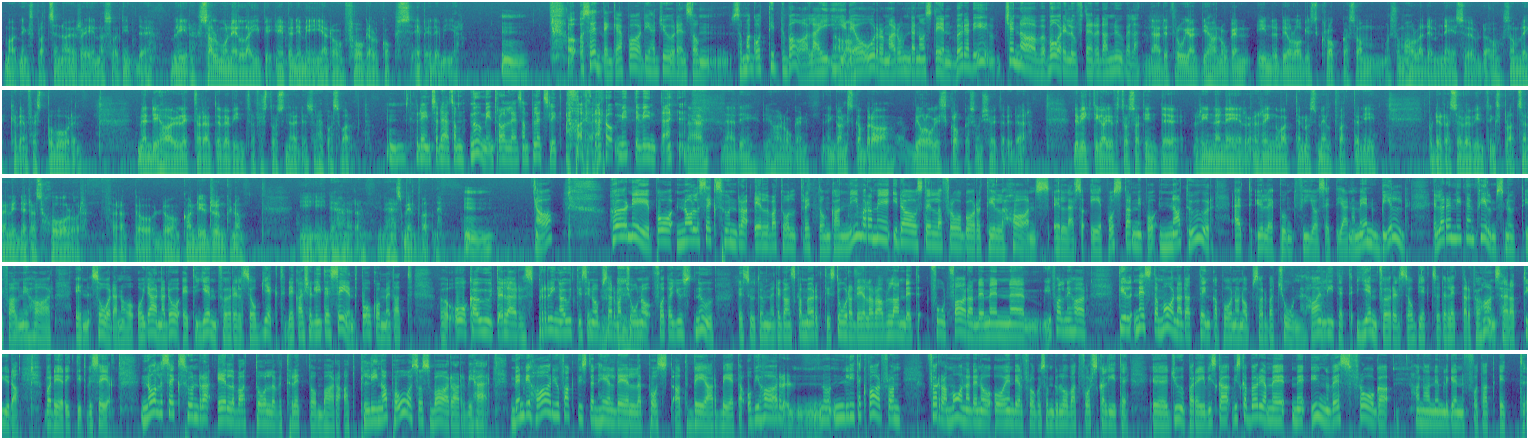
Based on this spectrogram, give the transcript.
matningsplatserna är rena så att det inte blir salmonella-epidemier och fågelkoppsepidemier. Mm. Och, och, sen tänker jag på de här djuren som, som har gått till dvala i ide ja. och ormar under någon sten. Börjar de känna av vår i luften redan nu? Eller? Nej, det tror jag inte. De har nog en inre biologisk klocka som, som håller dem nedsövda och som väcker dem först på våren. Men de har ju lättare att övervintra förstås när det är så här pass varmt. Mm. Det är inte så där som Mumintrollen som plötsligt vaknar upp mitt i vintern. Nej, nej de, de har nog en, en ganska bra biologisk klocka som sköter det där. Det viktiga är ju förstås att det inte rinner ner regnvatten och smältvatten i, på deras övervintringsplatser eller i deras hålor, för att då, då kan de ju drunkna i, i, det, här, i det här smältvattnet. Mm. Ja. Hör ni, på 0611 12 13 kan ni vara med idag och ställa frågor till Hans, eller så e-postar ni på natur.yle.fi och sätt gärna med en bild eller en liten filmsnutt ifall ni har en sådan och gärna då ett jämförelseobjekt. Det är kanske lite sent påkommet att eh, åka ut eller springa ut i sin observation och fota just nu. Dessutom är det ganska mörkt i stora delar av landet fortfarande, men eh, ifall ni har till nästa månad att tänka på någon observation. Ha en litet jämförelseobjekt så det är lättare för Hans här att tyda vad det är riktigt vi ser. 0611 12 13 bara att plinga på så svarar vi här. Men vi har ju faktiskt en hel del post att bearbeta och vi har lite kvar från förra månaden och, och en del frågor som du lovat att forska lite eh, djupare i. Vi ska, vi ska börja med, med Yngves fråga. Han har nämligen fått att ett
